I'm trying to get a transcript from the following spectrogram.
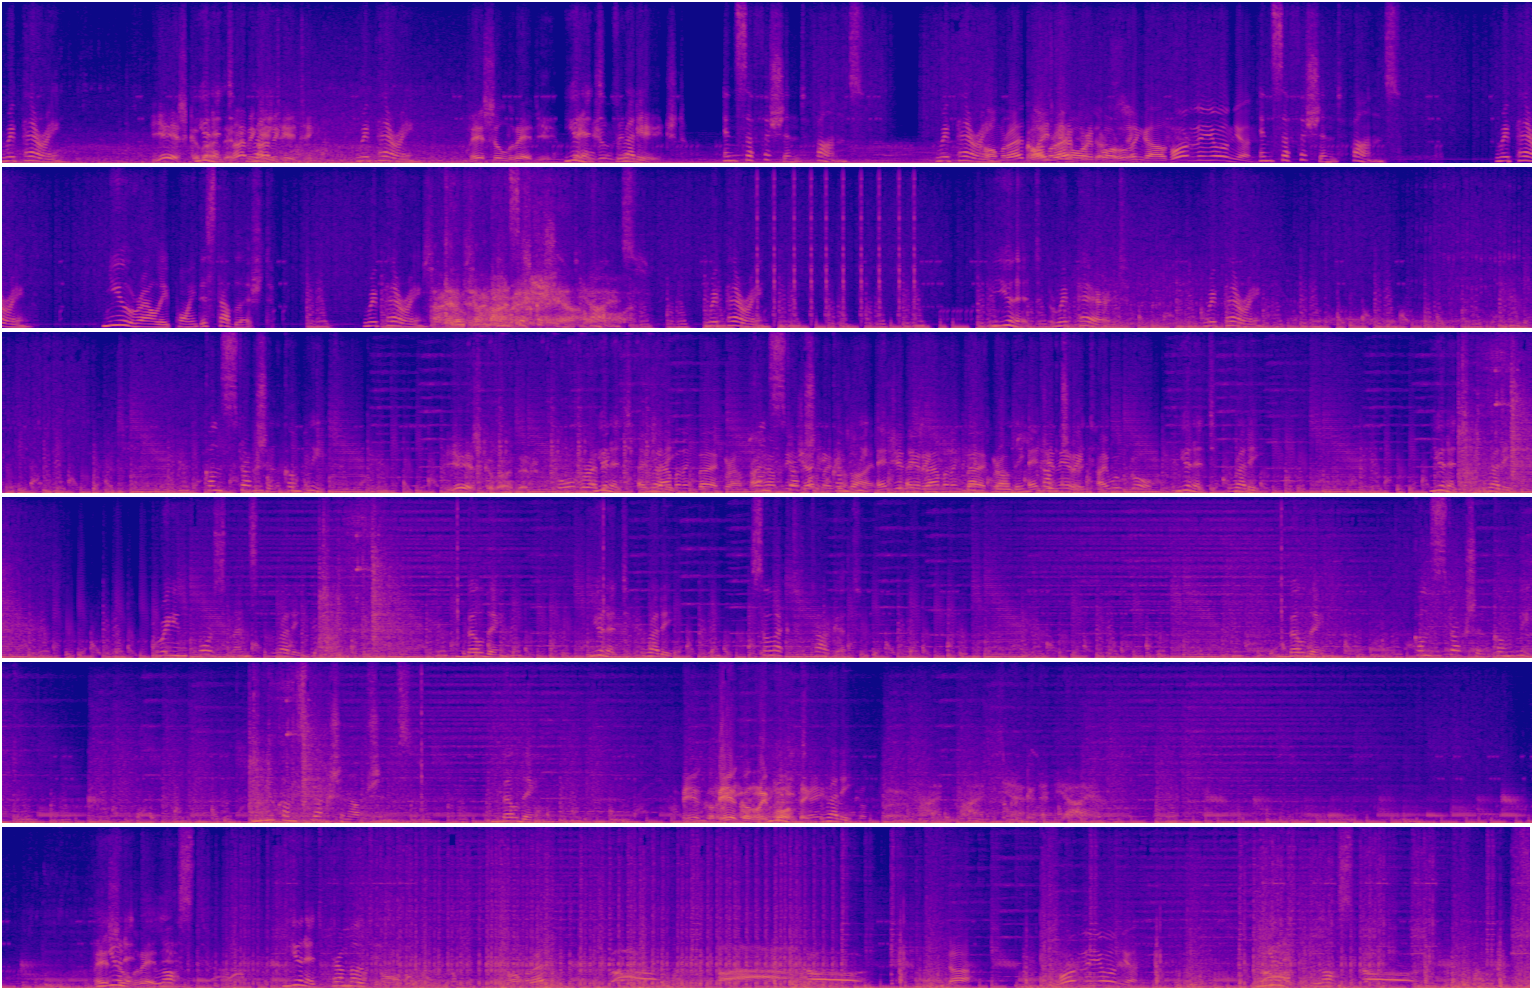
Repairing. Yes, Unit Commander. ready. Navigating. Repairing. Vessel ready. Unit Engines ready. engaged. Insufficient funds. Repairing. Comrade, Comrade reporting. Moving out. For the Union. Insufficient funds. Repairing. New rally point established. Repairing. Tell your mind is Insufficient funds. Repairing. Unit repaired. Repairing. Construction complete. Yes, Commander. Tools ready. Unit ready. Examining diagrams. I have the Construction complete. Engineering. Examining Tech diagrams. building Engineering. captured. I will go. Unit ready. Unit ready. Reinforcements ready. Building. Unit ready. Select target. Building. Construction complete. New construction options. Building. Vehicle, Vehicle reporting. Unit ready. Mein Mind ist Jäger in die Vessel Unit ready. lost. Unit promoted. Comrade. Da. For the Union. Unit lost.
